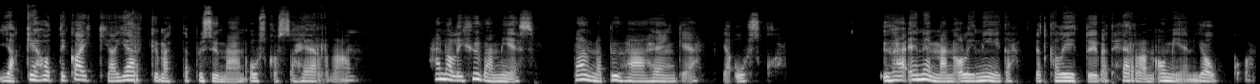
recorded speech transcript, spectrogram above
ja kehotti kaikkia järkkymättä pysymään uskossa Herraan. Hän oli hyvä mies, täynnä pyhää henkeä ja uskoa. Yhä enemmän oli niitä, jotka liittyivät Herran omien joukkoon.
